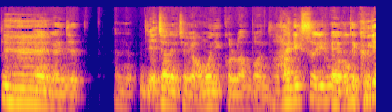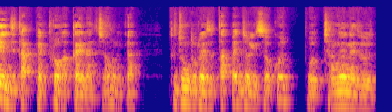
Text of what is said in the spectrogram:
네. 네, 그러니까 이제, 한 예전에 저희 어머니 걸로 한번 하이닉스 이런 네, 거. 근데 그게 이제 딱 100% 가까이 났죠. 그러니까 그 정도로 해서 딱 뺀 적이 있었고, 뭐 작년에도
